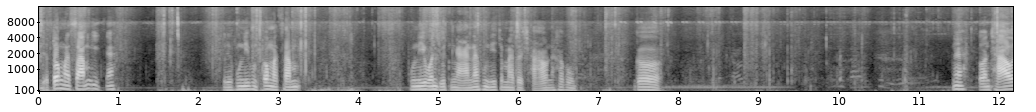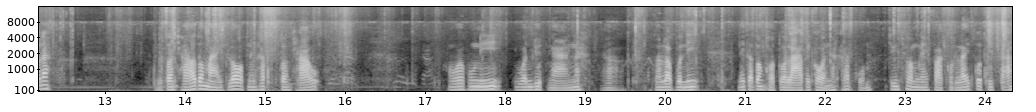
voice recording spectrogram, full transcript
เดี๋ยวต้องมาซ้ำอีกนะ เดี๋ยวพรุ่งนี้ผมต้องมาซ้พรุ่งนี้วันหยุดงานนะ พรุ่งนี้จะมาแต่เช้านะครับผม ก็ นะตอนเช้านะ เดี๋ยวตอนเช้าต้องมาอีกรอบนึงครับ ตอนเช้า เพราะว่าพรุ่งนี้วันหยุดงานนะสำหรับวันนี้นี่ก็ต้องขอตัวลาไปก่อนนะครับ ผมจึงชอบไงฝากกดไลค์กดติดตาม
